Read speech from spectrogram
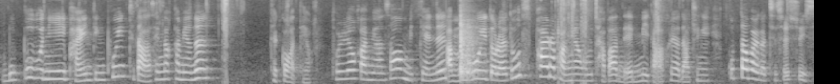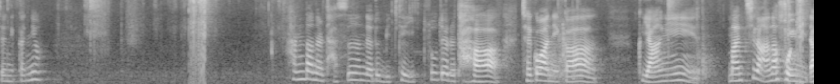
목 부분이 바인딩 포인트다 생각하면은 될 것 같아요. 돌려가면서 밑에는 안 보이더라도 스파이럴 방향으로 잡아냅니다. 그래야 나중에 꽃다발 같이 쓸 수 있으니까요. 한 단을 다 쓰는데도 밑에 잎 소재를 다 제거하니까 그 양이 많지가 않아 보입니다.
